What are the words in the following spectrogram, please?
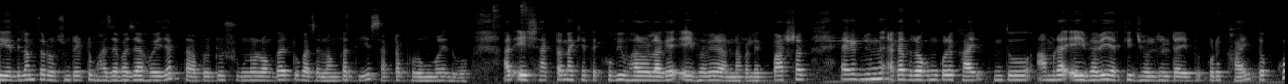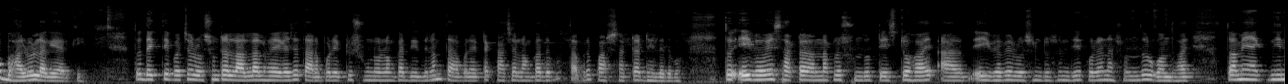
দিয়ে দিলাম, তো রসুনটা একটু ভাজা ভাজা হয়ে যাক, তারপর একটু শুকনো লঙ্কা, একটু কাঁচা লঙ্কা দিয়ে শাকটা ফোড়ন করে দেবো। আর এই শাকটা না খেতে খুবই ভালো লাগে, এইভাবে রান্না করলে পাট শাক এক এক একজন এক এক রকম করে খায়, কিন্তু আমরা এইভাবেই আর কি ঝোল ঝোল টাইপ করে খাই, তো খুব ভালো লাগে আর কি। তো দেখতে পাচ্ছ রসুনটা লাল লাল হয়ে গেছে, তারপরে একটু শুকনো লঙ্কা দিয়ে দিলাম, তারপরে একটা কাঁচা লঙ্কা দেবো, তারপরে পাঁচ শাকটা ঢেলে দেবো। তো এইভাবে শাকটা রান্না করলে সুন্দর টেস্টও হয়, আর এইভাবে রসুন টসুন দিয়ে করে না সুন্দর গন্ধ হয়। তো আমি একদিন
